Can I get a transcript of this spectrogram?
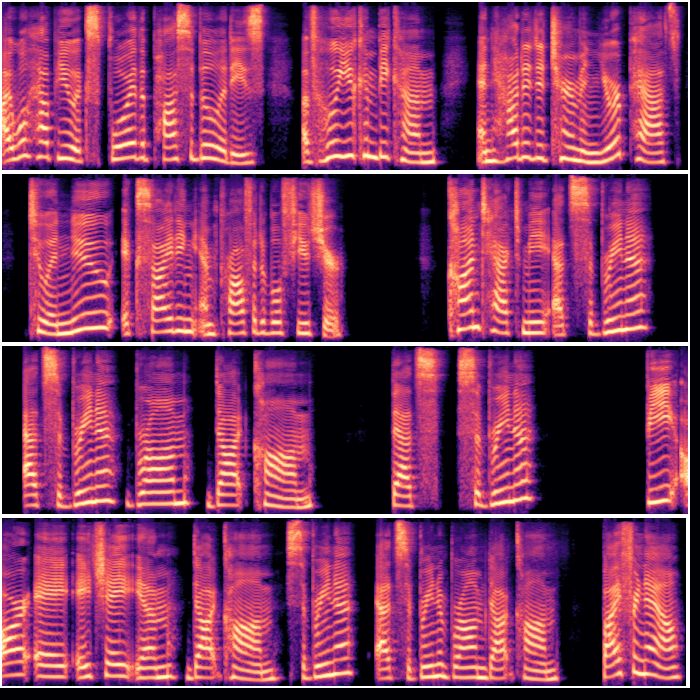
I will help you explore the possibilities of who you can become and how to determine your path to a new, exciting, and profitable future. Contact me at Sabrina at sabrinabraham.com. That's Sabrina, B R A H A M dot com. Sabrina at sabrinabraham.com. Bye for now.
